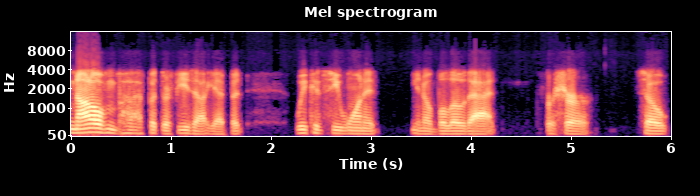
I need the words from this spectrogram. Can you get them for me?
not all of them have put their fees out yet, but we could see one at you know below that for sure. So,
